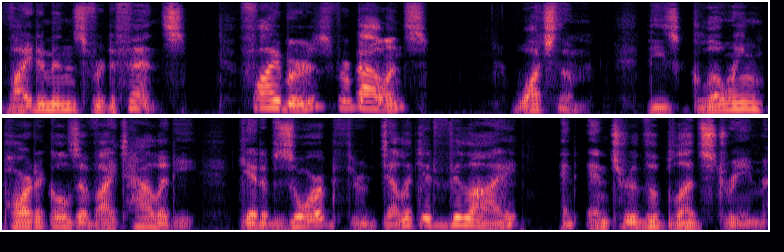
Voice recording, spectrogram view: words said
vitamins for defense, fibers for balance. Watch them. These glowing particles of vitality get absorbed through delicate villi and enter the bloodstream,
